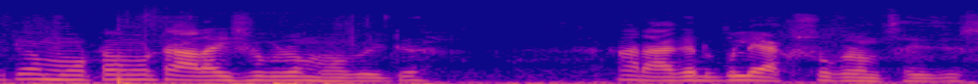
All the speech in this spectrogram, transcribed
এটা মোটামুটি আড়াইশো গ্রাম হবে এটা। আর আগেরগুলো একশো গ্রাম সাইজের।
